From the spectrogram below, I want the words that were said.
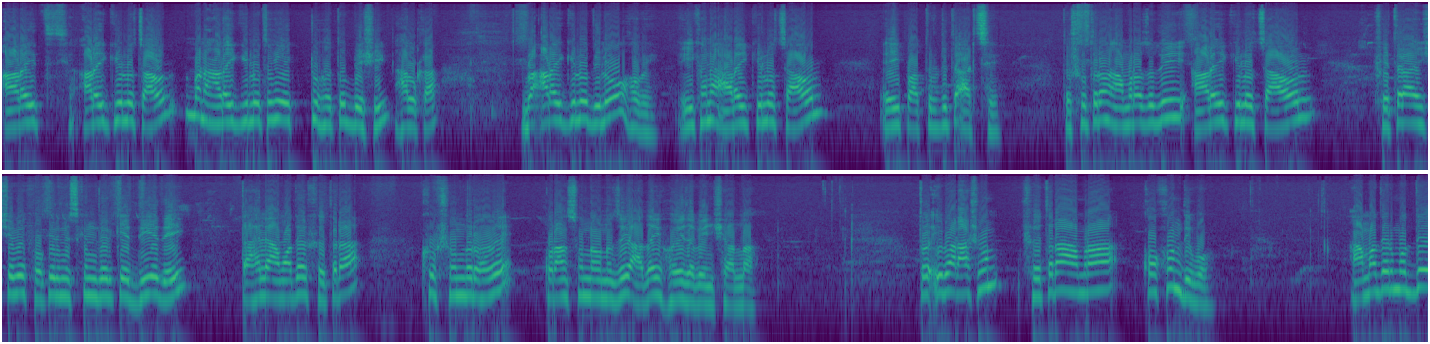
আড়াই আড়াই কিলো চাউল মানে আড়াই কিলো থেকে একটু হয়তো বেশি, হালকা। বা আড়াই কিলো দিলেও হবে। এইখানে আড়াই কিলো চাউল এই পাত্রটিতে আসছে তো সুতরাং আমরা যদি আড়াই কিলো চাউল ফেতরা হিসেবে ফকির মিসকিনদেরকে দিয়ে দেই, তাহলে আমাদের ফেতরা খুব সুন্দরভাবে কোরআন সন্না অনুযায়ী আদায় হয়ে যাবে ইনশাআল্লাহ। তো এবার আসুন, ফেতরা আমরা কখন দিব? আমাদের মধ্যে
